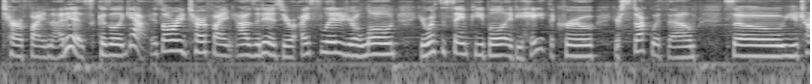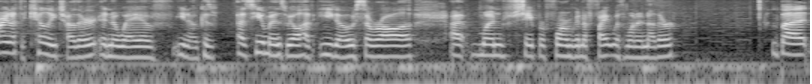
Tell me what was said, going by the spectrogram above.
terrifying that is. Because like yeah, it's already terrifying as it is. You're isolated, you're alone, you're with the same people. If you hate the crew, you're stuck with them. So you're trying not to kill each other in a way of you know because as humans we all have egos, so we're all at one shape or form going to fight with one another. But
